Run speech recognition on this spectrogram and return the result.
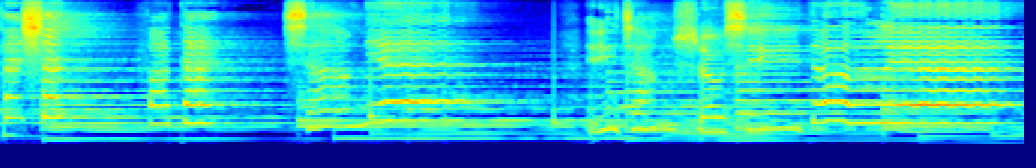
翻身发呆，想念一张熟悉的脸，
